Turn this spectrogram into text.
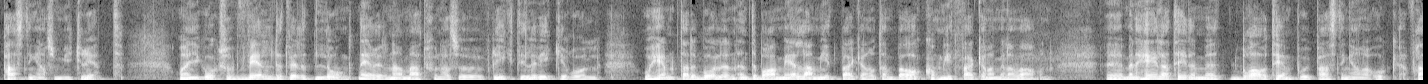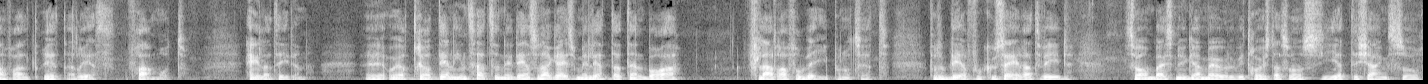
passningar som gick rätt. Och han gick också väldigt, väldigt långt ner i den här matchen, alltså riktig Lewicki-roll och hämtade bollen inte bara mellan mittbackarna utan bakom mittbackarna mellan varven. Eh, men hela tiden med ett bra tempo i passningarna och framförallt rätt adress framåt. Hela tiden. Eh, och jag tror att den insatsen, är- det är en sån där grej som är lätt att den bara fladdrar förbi på något sätt. För det blir fokuserat vid Svanbergs snygga mål, vid Traustatssons jättechanser,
